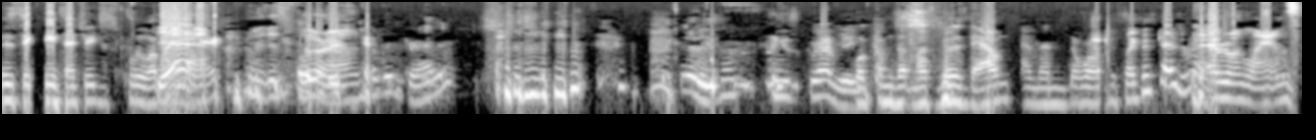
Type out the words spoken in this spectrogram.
The 16th century just flew up. Yeah. In the air. Just flew around. Discovered gravity. Yeah, there's no such thing as gravity. What comes up must goes down, and then the world is like, this guy's right. Everyone lands.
